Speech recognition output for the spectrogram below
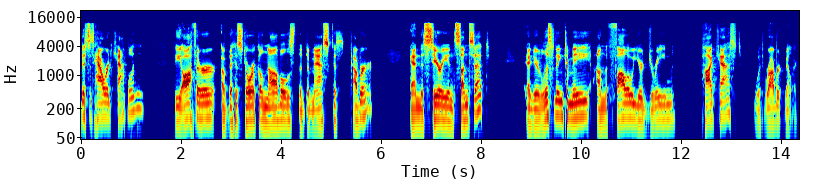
This is Howard Kaplan, the author of the historical novels The Damascus Cover and The Syrian Sunset. And you're listening to me on the Follow Your Dream podcast with Robert Miller.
